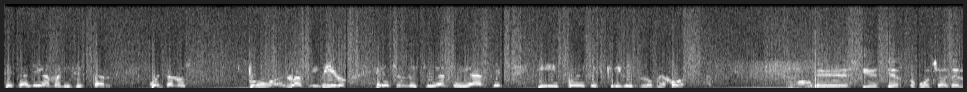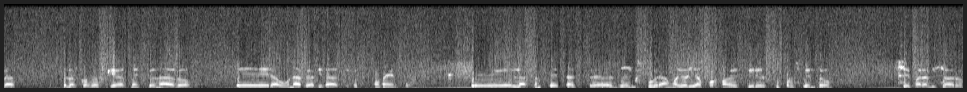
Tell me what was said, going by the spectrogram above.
que salía a manifestar. Cuéntanos, tú lo has vivido, eres un estudiante de arte y puedes escribirlo mejor. Eh, sí es cierto, muchas de las, de las cosas que has mencionado era una realidad en este momento. Eh, las empresas, eh, en su gran mayoría, por no decir el 100%, se paralizaron.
